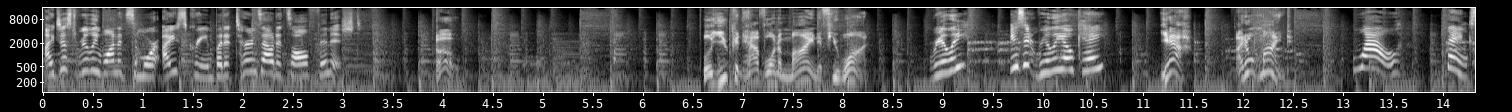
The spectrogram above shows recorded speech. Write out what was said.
I just really wanted some more ice cream, but it turns out it's all finished. Oh. Well, you can have one of mine if you want. Really? Is it really okay? Yeah, I don't mind. Wow, thanks.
